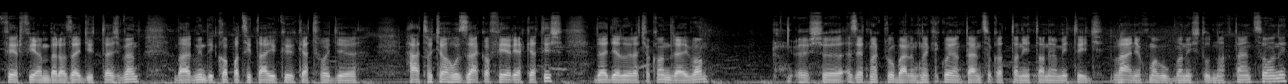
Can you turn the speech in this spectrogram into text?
férfi ember az együttesben, bár mindig kapacitáljuk őket, hogy hát hogyha hozzák a férjeket is, de egyelőre csak Andrej van, és ezért megpróbálunk nekik olyan táncokat tanítani, amit így lányok magukban is tudnak táncolni.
